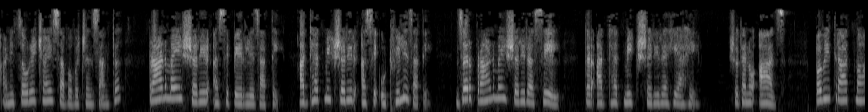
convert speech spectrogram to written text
आणि चौवेचाळीसावं वचन सांगतं प्राणमय शरीर असे पेरले जाते आध्यात्मिक शरीर असे उठविले जाते. जर प्राणमय शरीर असेल तर आध्यात्मिक शरीरही आहे. श्रोत्यानो आज पवित्र आत्मा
